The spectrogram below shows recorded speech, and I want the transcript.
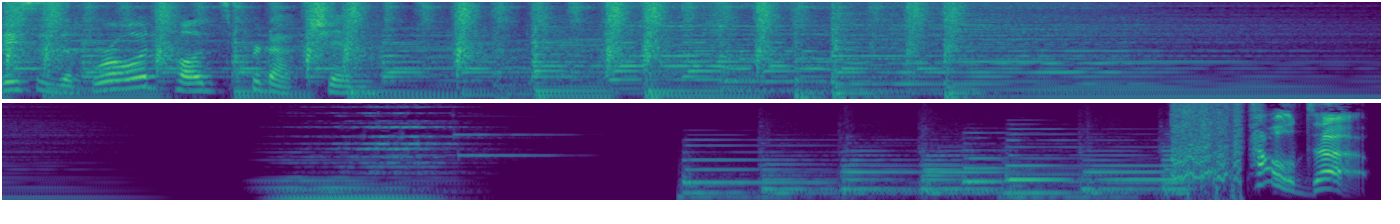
This is a Broad Pods production. Hold up.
